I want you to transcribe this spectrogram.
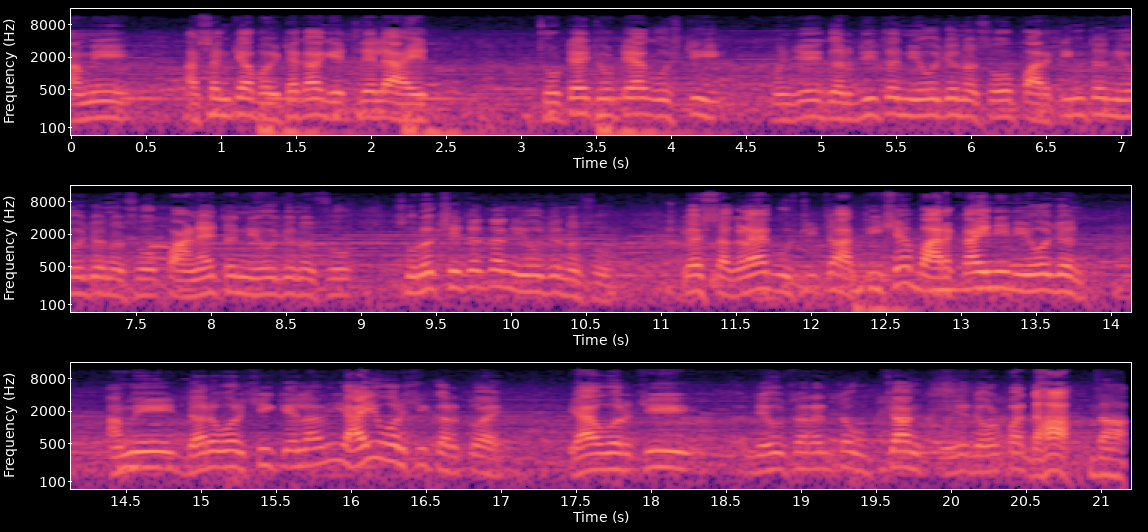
आम्ही असंख्य बैठका घेतलेल्या आहेत. छोट्या छोट्या गोष्टी म्हणजे गर्दीचं नियोजन असो पार्किंगचं नियोजन असो पाण्याचं नियोजन असो सुरक्षेचं नियोजन असो या सगळ्या गोष्टीचं अतिशय बारकाईने नियोजन आम्ही दरवर्षी केलं आणि याही वर्षी करतो आहे यावर्षी देवसरांचा उच्चांक म्हणजे जवळपास दहा दहा.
